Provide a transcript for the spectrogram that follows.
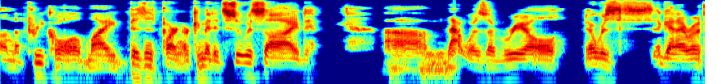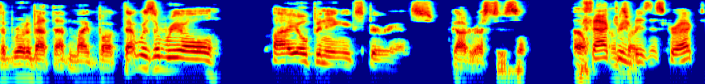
on the pre-call. My business partner committed suicide. Um, that was a real, there was, again, I wrote, wrote about that in my book. That was a real eye opening experience. God rest his soul. Oh, Factoring business, correct?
